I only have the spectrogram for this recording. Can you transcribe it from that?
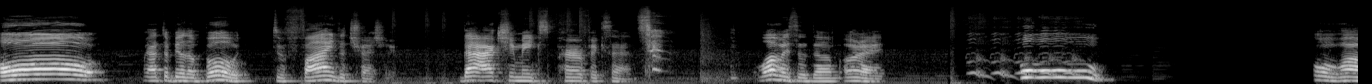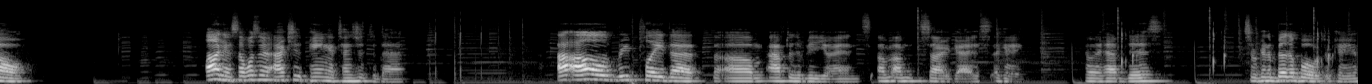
Oh, we have to build a boat to find the treasure. That actually makes perfect sense. Why am I so dumb? Alright. Oh. Oh wow. Honest, I wasn't actually paying attention to that. I will replay that um, after the video ends. I'm, I'm sorry guys. Okay. So we have this. So we're gonna build a boat, okay?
